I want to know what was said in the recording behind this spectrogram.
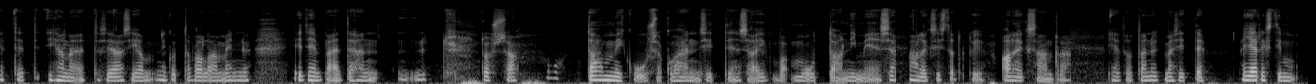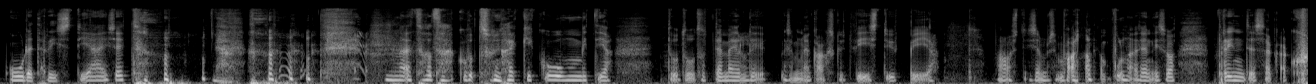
että, että ihana, että se asia on niin tavallaan mennyt eteenpäin tähän nyt tuossa tammikuussa, kun hän sitten sai va- muuttaa nimensä. Aleksista tuli Aleksandra. Ja tota, nyt mä sitten mä järjestin uudet ristiäiset. mä tota, kutsuin kaikki kummit ja tutut, että meillä oli semmoinen 25 tyyppiä ja mä ostin semmoisen valainen punaisen iso prinsessakakun.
